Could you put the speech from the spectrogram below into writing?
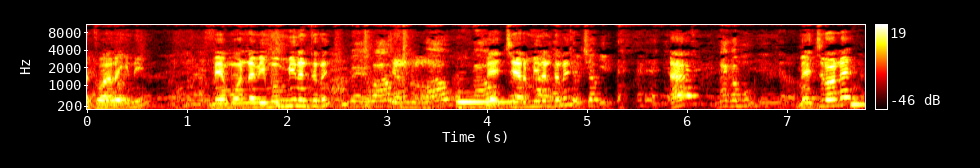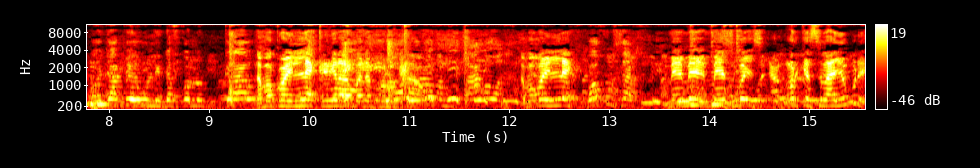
étoile a ngi nii mais mon ami moom miinante nañ mais Thierno miinante nañ ah mais ci loo ne dama koy lekk nga naan ma def ko lu garaaw dama koy lekk mais mais mais su may orchestre laa yóbbu de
